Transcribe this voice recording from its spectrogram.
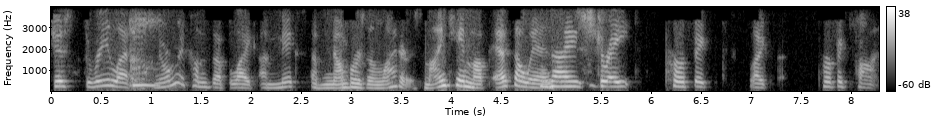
Just three letters. Normally it comes up like a mix of numbers and letters. Mine came up S O N, Right. straight, perfect, like perfect font.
